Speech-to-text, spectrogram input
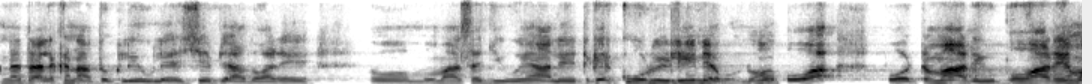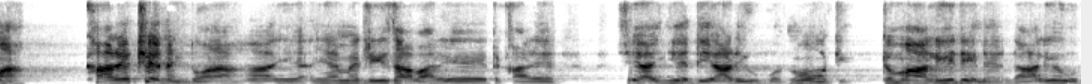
အနတ္တလက္ခဏာတုတ်ကလေးကိုလည်းရှင်းပြသွားတယ်ဟိုမမစက်ကြည်ဝင်းကလည်းတကယ်ကိုယ်တွေလေးနဲ့ပေါ့နော်ဘောကဘောဓမ္မတွေကိုဘောဟာထဲမှာခါရဲထည့်နိုင်သွားတာငါအရင်မဲ့လေးစားပါတယ်တခါလဲဆရာကြီးရဲ့တရားတွေကိုပေါ့နော်ဒီဓမ္မလေးတွေနဲ့ဒါလေးကို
